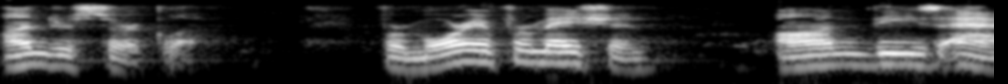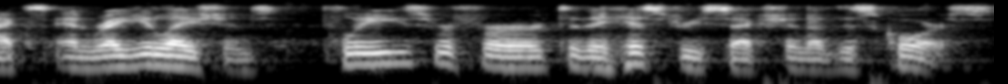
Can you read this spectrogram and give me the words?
under CERCLA. For more information on these acts and regulations, please refer to the history section of this course.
